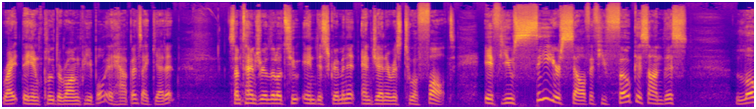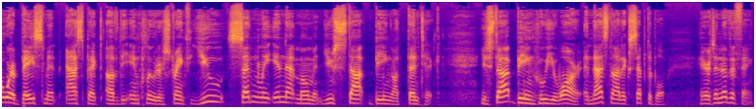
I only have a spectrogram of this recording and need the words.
right, they include the wrong people. It happens, I get it. Sometimes you're a little too indiscriminate and generous to a fault. If you see yourself, if you focus on this lower basement aspect of the includer strength, you suddenly, in that moment, you stop being authentic. You stop being who you are, and that's not acceptable. Here's another thing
